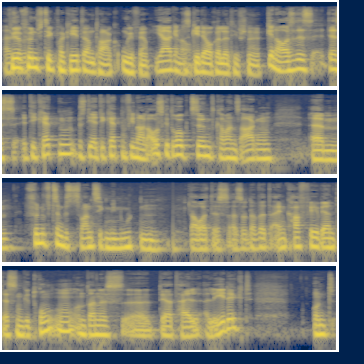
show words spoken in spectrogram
Also, Für 50 Pakete am Tag ungefähr. Ja, genau. Das geht ja auch relativ schnell. Genau, also das, das Etiketten, bis die Etiketten final ausgedruckt sind, kann man sagen, ähm, 15 bis 20 Minuten dauert es. Also da wird ein Kaffee währenddessen getrunken und dann ist äh, der Teil erledigt. Und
